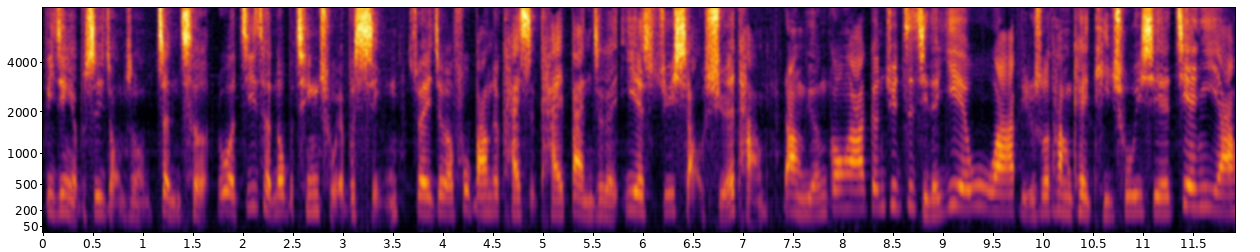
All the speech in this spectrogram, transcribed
毕竟也不是一种这种政策，如果基层都不清楚也不行。所以这个富邦就开始开办这个 ESG 小学堂，让员工啊根据自己的业务啊，比如说他们可以提出一些建议啊。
